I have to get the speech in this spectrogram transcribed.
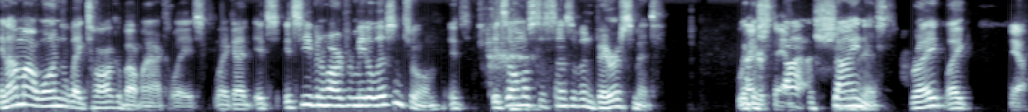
and I'm not one to like talk about my accolades. Like I, it's it's even hard for me to listen to them. It's it's almost a sense of embarrassment, like I a, understand. shy, a shyness, right? Like yeah.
